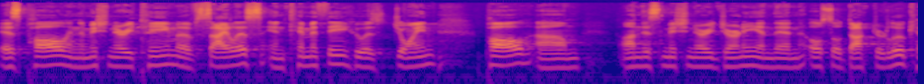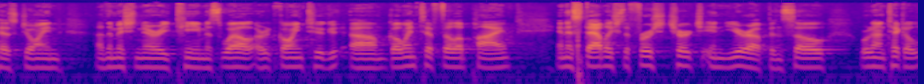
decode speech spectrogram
as Paul and the missionary team of Silas and Timothy, who has joined Paul. Um, on this missionary journey. And then also Dr. Luke has joined uh, the missionary team as well, are going to um, go into Philippi and establish the first church in Europe. And so we're going to take a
